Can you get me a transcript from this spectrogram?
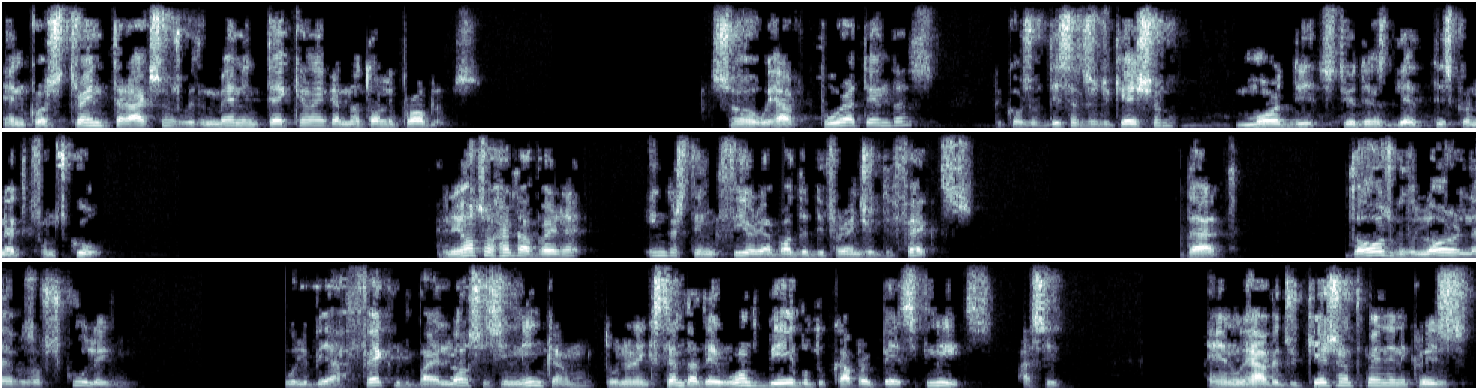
and constrained interactions with many technical and not only problems. So we have poor attendance because of distance education, more students get disconnected from school. And he also had a very interesting theory about the differentiated effects that those with lower levels of schooling will be affected by losses in income to an extent that they won't be able to cover basic needs. As it, and we have education that may increase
